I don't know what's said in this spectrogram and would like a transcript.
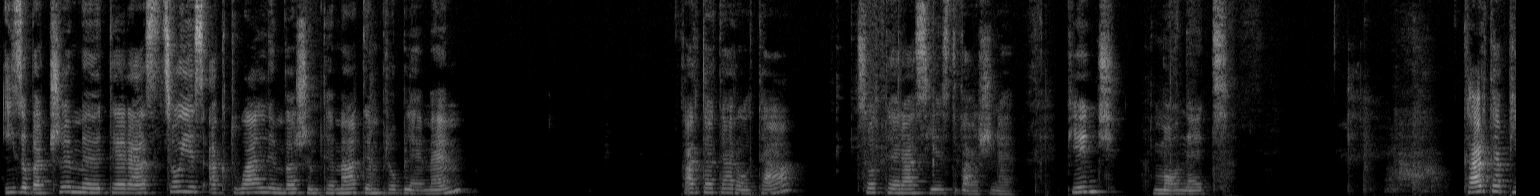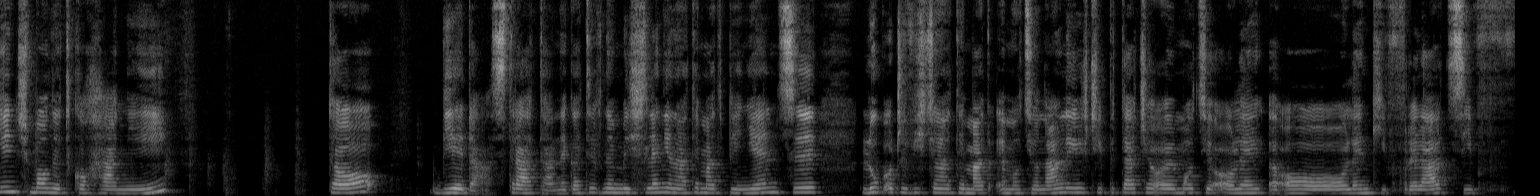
I zobaczymy teraz, co jest aktualnym Waszym tematem, problemem. Karta Tarota. Co teraz jest ważne? Pięć monet. Karta pięć monet, kochani, to bieda, strata, negatywne myślenie na temat pieniędzy lub oczywiście na temat emocjonalny, jeśli pytacie o emocje, o, lę o lęki w relacji, w,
